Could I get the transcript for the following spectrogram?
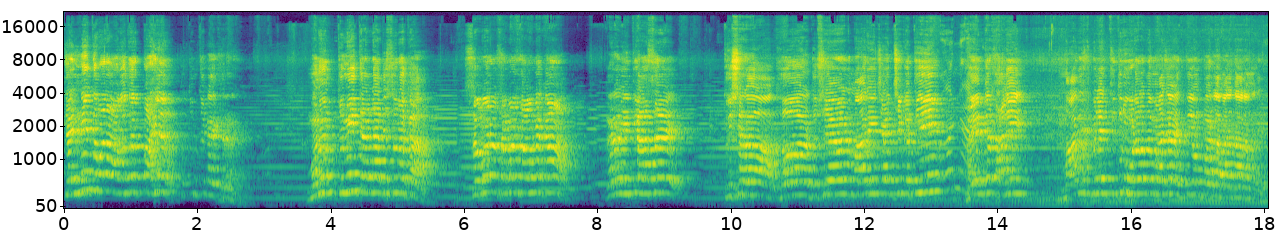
त्यांनी तुम्हाला अगोदर पाहिलं तर तुमचं काय खरं नाही. म्हणून तुम्ही त्यांना दिसू नका. समोरासमोर जाऊ नका. कारण इतिहास आहे त्रिशरा खर दुष्यण मारीच यांची गती भयंकर झाली. मारीच म्हणजे तिथून उडवला माझ्या इथे येऊन पडला माझ्या दारामध्ये.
